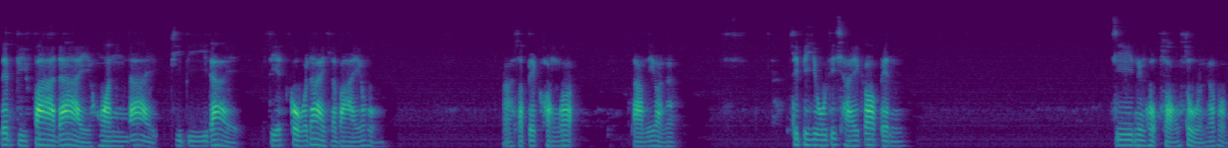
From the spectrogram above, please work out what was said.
เล่นฟีฟ่าได้ฮอนได้พีบีได้ CSGO ได้สบายครับผม สเปคคอมก็ตามนี้ก่อนนะ CPU ที่ใช้ก็เป็น G หนึ่งหกสองศูนย์ครับผม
